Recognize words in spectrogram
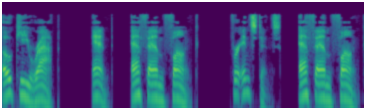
Okie Rap and FM Funk. For instance, FM Funk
